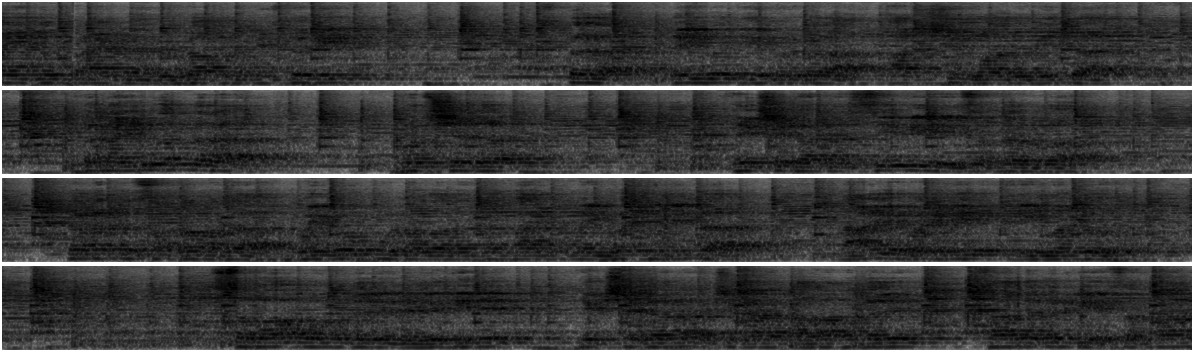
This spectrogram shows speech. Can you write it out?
ಐದು ಪ್ರಾಣಿನ ದುರ್ಗಾಪರಮೇಶ್ವರಿ ಸಕಲ ದೈವ ದೇವರುಗಳ ಆಶೀರ್ವಾದದಿಂದ ತನ್ನ ಐವತ್ತರ ವರ್ಷದ ಯಕ್ಷಗಾನ ಸೇವೆಯ ಸಂದರ್ಭ ಕನಕ ಸಂಭ್ರಮದ ವೈಭವಪೂರ್ಣವಾದಂಥ ಕಾರ್ಯಕ್ರಮ ಇವತ್ತಿನಿಂದ ನಾಳೆವರೆಗೆ ಈ ಒಂದು ಸಭಾಭವನದಲ್ಲಿ ನಡೆಯುತ್ತಿದೆ. ಯಕ್ಷಗಾನ ಯಕ್ಷಗಾನ ತಾಲೂಕಿನಲ್ಲಿ ಸಾಧಕರಿಗೆ ಸನ್ಮಾನ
